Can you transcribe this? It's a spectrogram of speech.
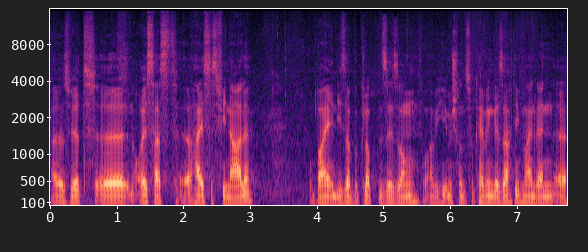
also es wird äh, ein äußerst äh, heißes Finale. Wobei in dieser bekloppten Saison, wo habe ich eben schon zu Kevin gesagt, ich meine, wenn äh,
